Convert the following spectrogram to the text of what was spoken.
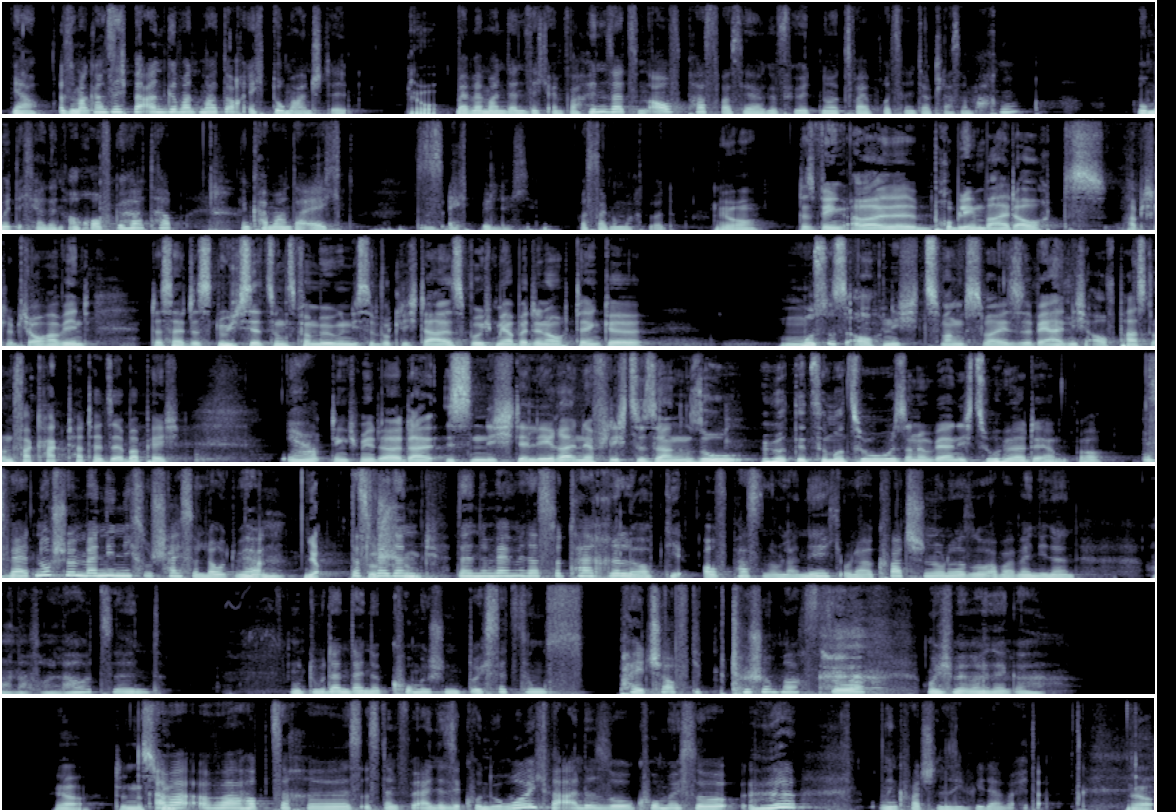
Ja, also man kann sich bei angewandt Mathe auch echt dumm anstellen. Ja. Weil wenn man dann sich einfach hinsetzt und aufpasst, was ja gefühlt nur zwei Prozent der Klasse machen, womit ich ja dann auch aufgehört habe, dann kann man da echt, das ist echt billig, was da gemacht wird. Ja, deswegen, aber äh, Problem war halt auch, das habe ich glaube ich auch erwähnt, dass halt das Durchsetzungsvermögen nicht so wirklich da ist, wo ich mir aber dann auch denke, muss es auch nicht zwangsweise. Wer halt nicht aufpasst und verkackt, hat halt selber Pech. Ja. Denke ich mir, da, da ist nicht der Lehrer in der Pflicht zu sagen, so, hört jetzt immer zu, sondern wer nicht zuhört, der, oh. Es wäre halt nur schön, wenn die nicht so scheiße laut wären. Ja. Das, das wäre dann, dann, dann wäre mir das total Rille, ob die aufpassen oder nicht oder quatschen oder so, aber wenn die dann auch noch so laut sind und du dann deine komischen Durchsetzungspeitsche auf die Tische machst, so, wo ich mir immer denke, ah. Ja, dann ist aber, aber Hauptsache, es ist dann für eine Sekunde ruhig, weil alle so komisch so, äh, und dann quatschen sie wieder weiter. Ja.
